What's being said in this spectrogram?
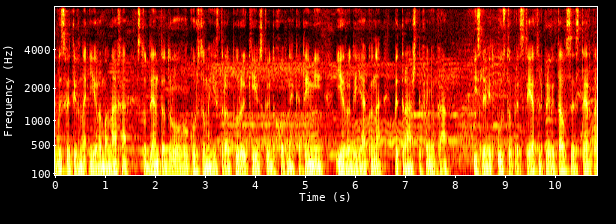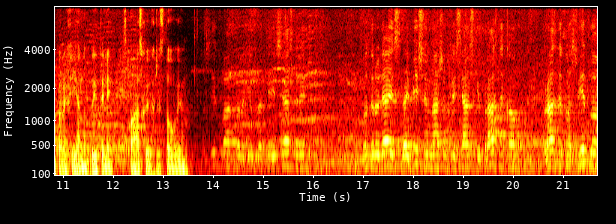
висвятив на ієромонаха студента другого курсу магістратури Київської духовної академії ієродиякона Петра Штефанюка. Після відпусту предстоятель привітав сестер та парафіян обителі з Пасхою Христовою. Сестри, поздравляю з найбільшим нашим християнським праздником, праздником світлого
